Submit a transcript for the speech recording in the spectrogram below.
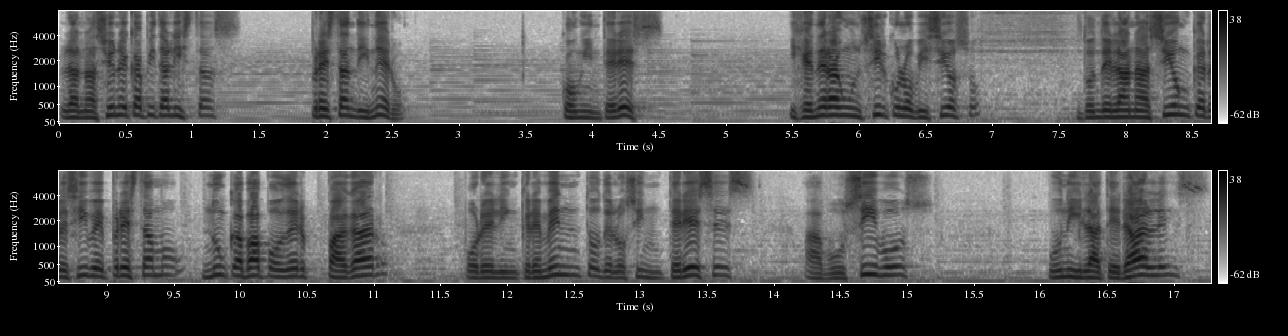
las naciones capitalistas prestan dinero con interés y generan un círculo vicioso donde la nación que recibe préstamo nunca va a poder pagar por el incremento de los intereses abusivos, unilaterales,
